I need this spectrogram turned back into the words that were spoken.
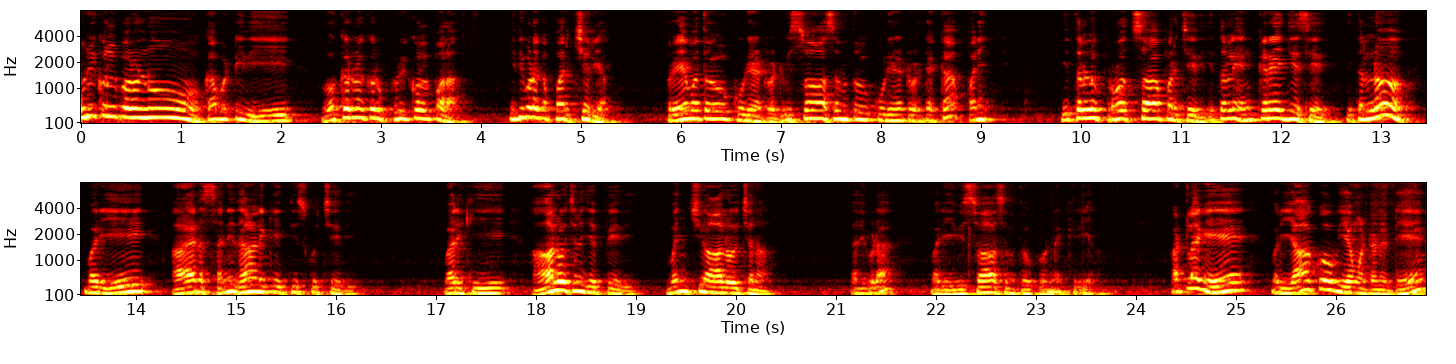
పురికొల్పలను. కాబట్టి ఇది ఒకరినొకరు పురికొల్పల. ఇది కూడా ఒక పరిచర్య. ప్రేమతో కూడినటువంటి విశ్వాసంతో కూడినటువంటి యొక్క పని. ఇతరులను ప్రోత్సాహపరిచేది ఇతరులను ఎంకరేజ్ చేసేది ఇతరులను మరి ఆయన సన్నిధానానికి తీసుకొచ్చేది. వారికి ఆలోచన చెప్పేది. మంచి ఆలోచన. అది కూడా మరి విశ్వాసంతో కూడిన క్రియ. అట్లాగే మరి యాకోబు ఏమంటాడంటే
